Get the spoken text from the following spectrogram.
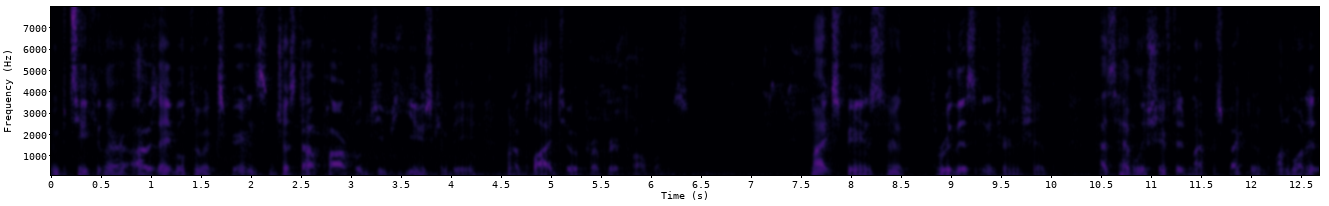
In particular, I was able to experience just how powerful GPUs can be when applied to appropriate problems. My experience through, through this internship has heavily shifted my perspective on what it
